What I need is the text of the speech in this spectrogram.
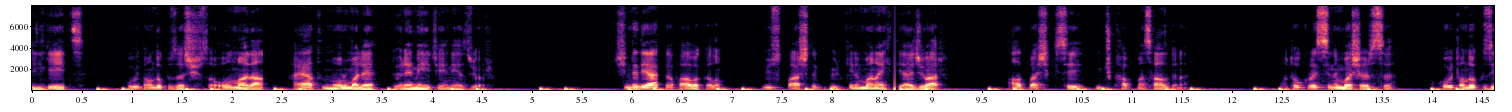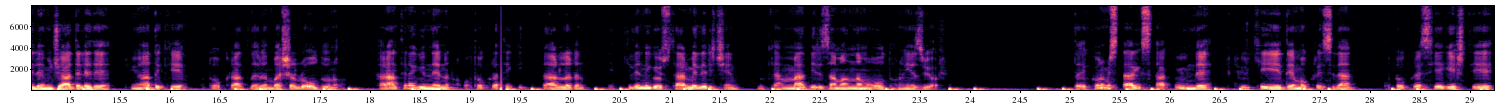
Bill Gates, Covid-19 aşısı olmadan hayatın normale dönemeyeceğini yazıyor. Şimdi diğer kapağa bakalım. Üst başlık ülkenin bana ihtiyacı var. Alt başlık ise güç kapma salgını. Otokrasinin başarısı. Covid-19 ile mücadelede dünyadaki otokratların başarılı olduğunu, karantina günlerinin otokratik iktidarların etkilerini göstermeleri için mükemmel bir zamanlama olduğunu yazıyor. The Economist dergisi takviminde Türkiye'yi demokrasiden otokrasiye geçtiği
